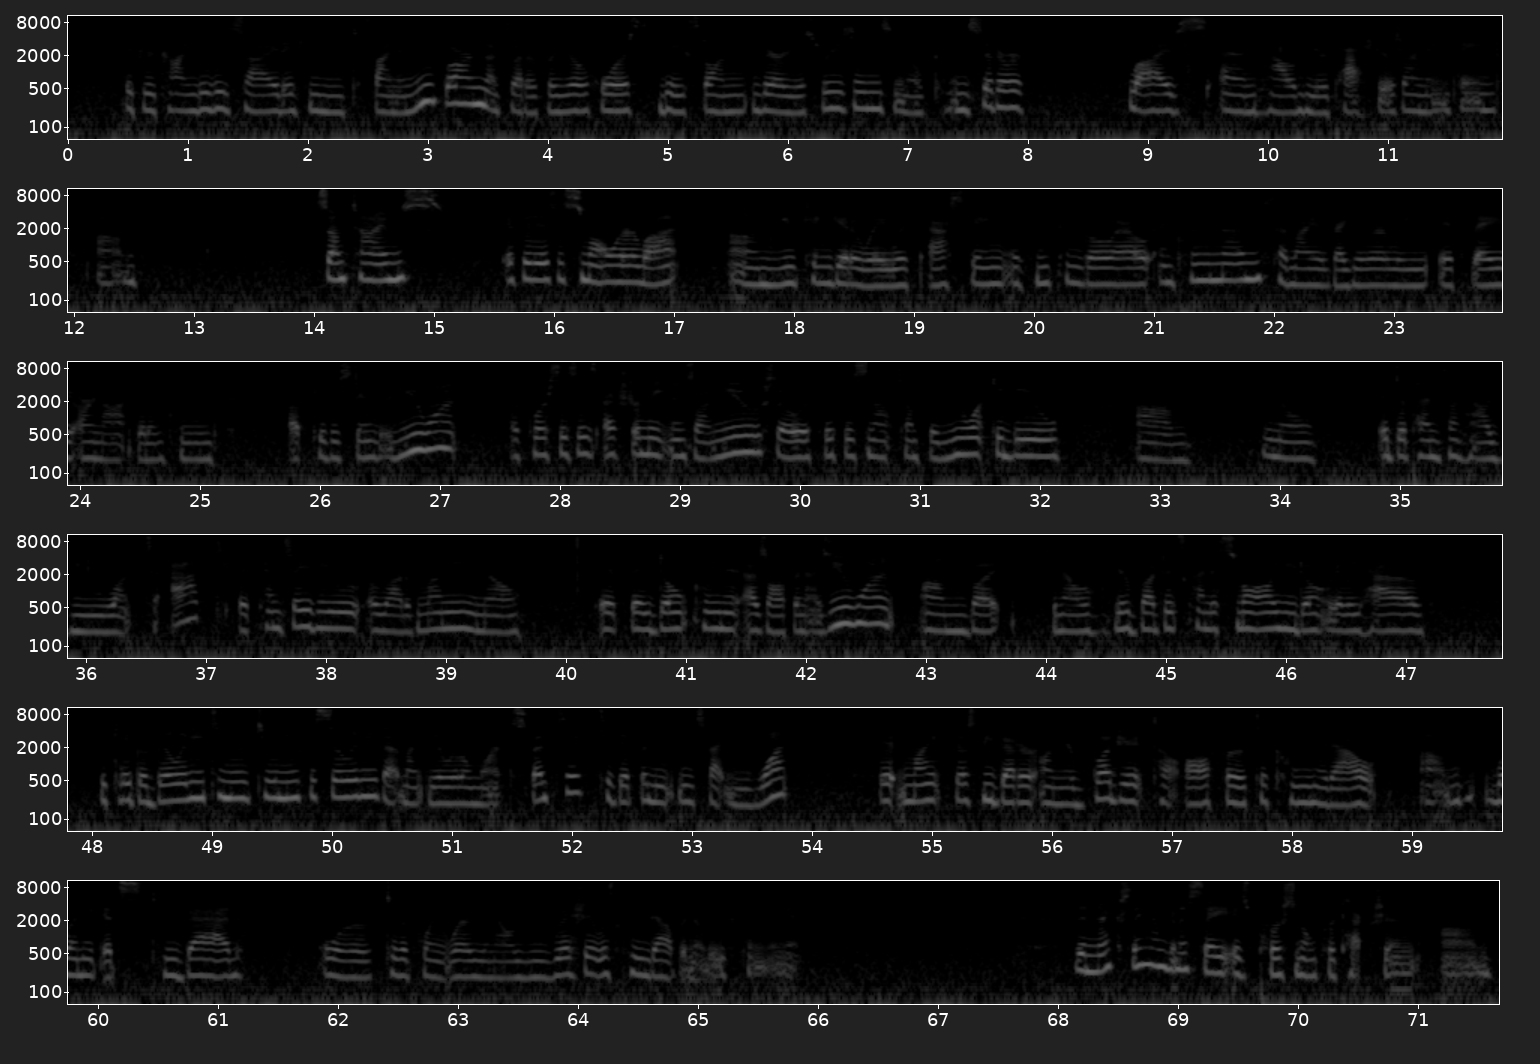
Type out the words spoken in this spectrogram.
if you're trying to decide if you need to find a new barn that's better for your horse based on various reasons, you know, consider flies and how your pastures are maintained. Um, sometimes, if it is a smaller lot, um, you can get away with asking if you can go out and clean them semi regularly if they are not getting cleaned up to the standard you want. Of course, this is extra maintenance on you, so if this is not something you want to do, um, you know, it depends on how you want to act. It can save you a lot of money, you know, if they don't clean it as often as you want, um, but you know, your budget's kind of small, you don't really have the capability to move to a new facility that might be a little more expensive to get the maintenance that you want. It might just be better on your budget to offer to clean it out um, when it gets too bad or to the point where you know you wish it was cleaned out but nobody's cleaning it. The next thing I'm going to say is personal protection. Um,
